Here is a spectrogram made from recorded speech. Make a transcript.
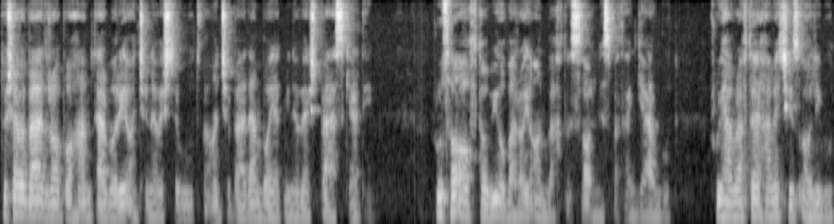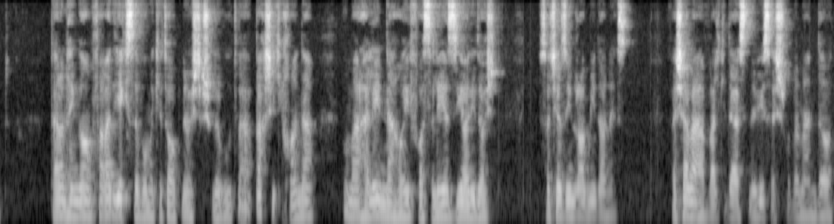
دو شب بعد را با هم درباره آنچه نوشته بود و آنچه بعدا باید مینوشت بحث کردیم. روزها آفتابی و برای آن وقت سال نسبتا گرم بود. روی هم رفته همه چیز عالی بود. در آن هنگام فقط یک سوم کتاب نوشته شده بود و بخشی که خواندم با مرحله نهایی فاصله زیادی داشت. ساچز این را می‌دانست. و شب اول که دست نویسش را به من داد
